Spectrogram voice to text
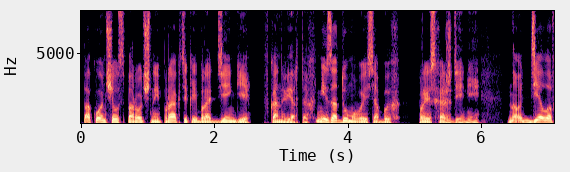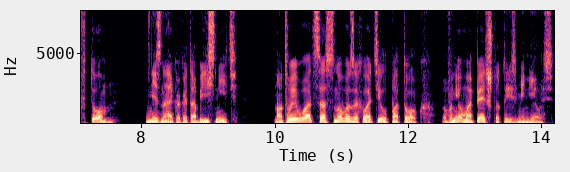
покончил с порочной практикой брать деньги в конвертах, не задумываясь об их происхождении. Но дело в том, не знаю, как это объяснить, но твоего отца снова захватил поток. В нем опять что-то изменилось.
